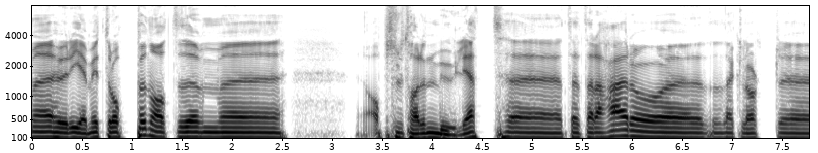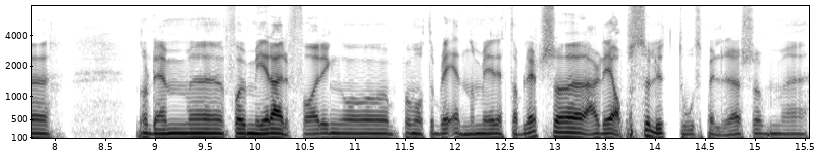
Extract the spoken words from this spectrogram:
hører hjemme i troppen, og at de absolutt har en mulighet til dette her. Og det er klart når de eh, får mer erfaring og på en måte blir enda mer etablert, så er det absolutt to spillere som, eh,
